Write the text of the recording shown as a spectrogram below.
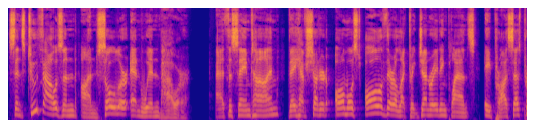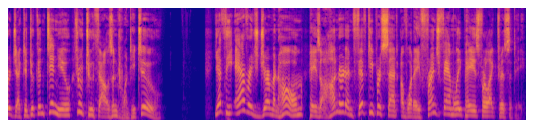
since 2000 on solar and wind power. At the same time, they have shuttered almost all of their electric generating plants, a process projected to continue through 2022. Yet the average German home pays 150% of what a French family pays for electricity.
